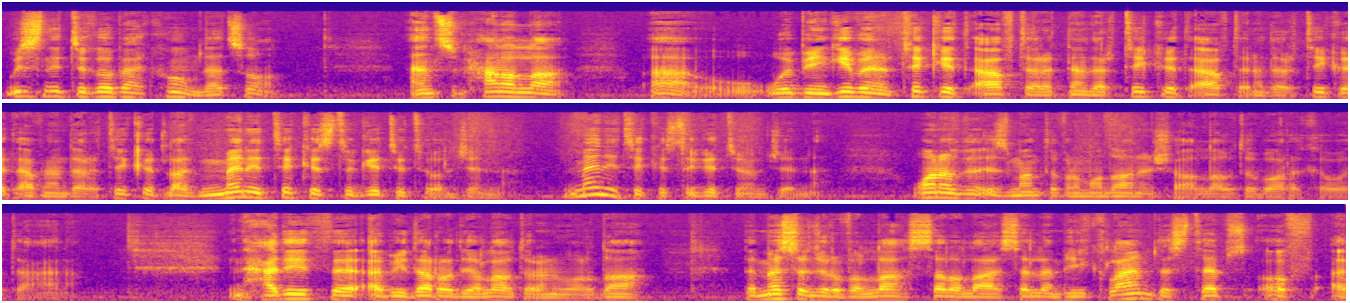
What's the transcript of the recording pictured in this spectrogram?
We just need to go back home, that's all. And subhanAllah, uh, we've been given a ticket after another ticket, after another ticket, after another ticket, like many tickets to get you to Al Jannah. Many tickets to get you to Al Jannah. One of them is month of Ramadan, inshallah, tabaraka wa ta'ala. In hadith uh, Abi Dar radiallahu ta'ala the Messenger of Allah sallallahu alaihi wasallam, he climbed the steps of uh,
